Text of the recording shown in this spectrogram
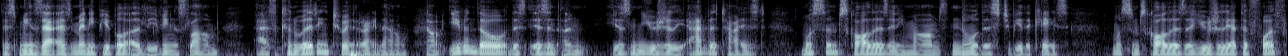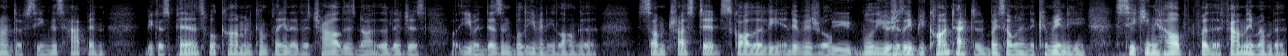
This means that as many people are leaving Islam as converting to it right now. Now, even though this isn't un- isn't usually advertised, Muslim scholars and imams know this to be the case. Muslim scholars are usually at the forefront of seeing this happen because parents will come and complain that the child is not religious or even doesn't believe any longer. Some trusted scholarly individual will usually be contacted by someone in the community seeking help for their family member.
